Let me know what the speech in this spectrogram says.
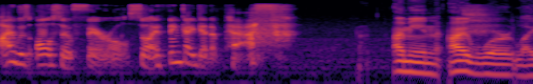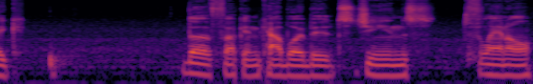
I was also feral, so I think I get a pass. I mean, I wore like the fucking cowboy boots, jeans, flannel,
